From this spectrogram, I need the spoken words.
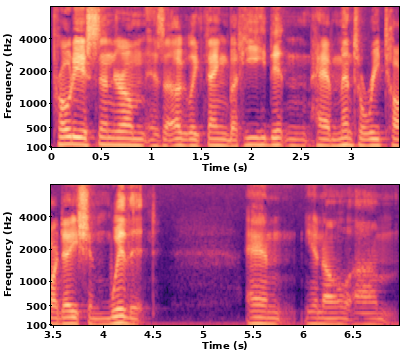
proteus syndrome is an ugly thing but he didn't have mental retardation with it. And you know um,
